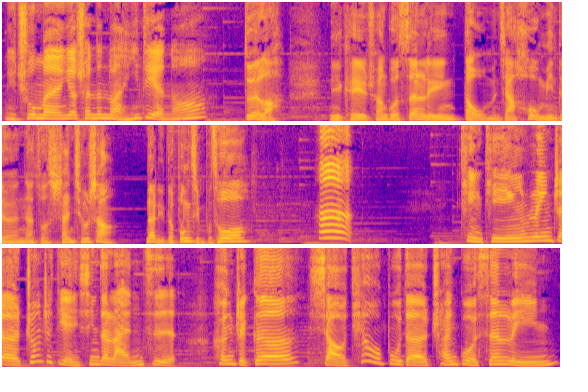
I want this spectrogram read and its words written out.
你出门要穿的暖一点哦。”“对了。”你可以穿过森林，到我们家后面的那座山丘上，那里的风景不错哦。嗯，婷婷拎着装着点心的篮子，哼着歌，小跳步的穿过森林。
